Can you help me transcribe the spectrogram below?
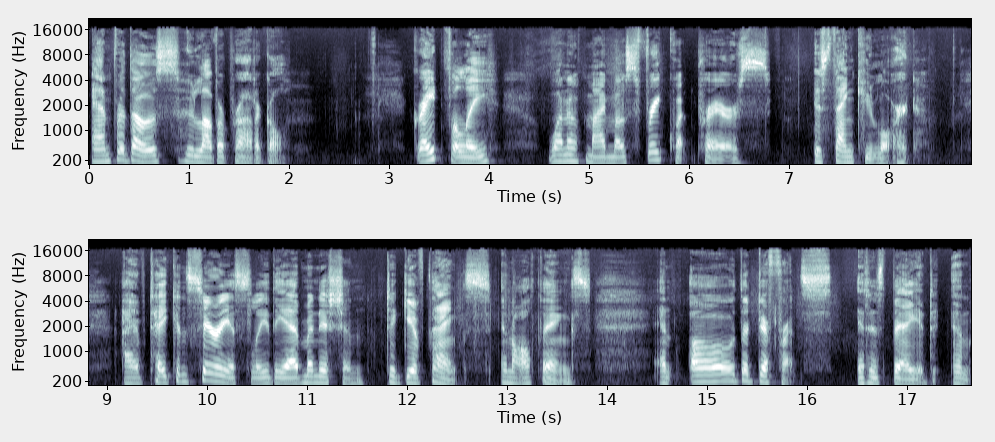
and for those who love a prodigal. Gratefully, one of my most frequent prayers is Thank you, Lord. I have taken seriously the admonition to give thanks in all things. And oh, the difference it has made in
